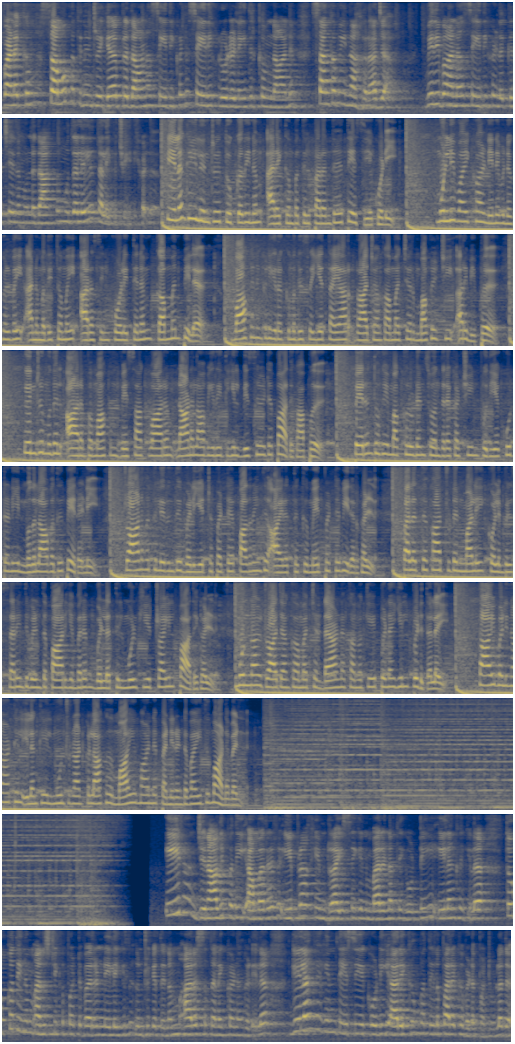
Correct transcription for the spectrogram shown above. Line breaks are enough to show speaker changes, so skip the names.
வணக்கம். சமூகத்தின் இன்றைய பிரதான செய்திகள். செய்திகளுடன் இணைந்திருக்கும் நான் சங்கவி நாகராஜா. விரிவான செய்திகளுக்கு செல்ல முன்னதாக முதலில் தலைப்புச் செய்திகள்.
இலங்கையில் இன்று துக்க தினம் அரைக்கம்பத்தில் பறந்த தேசிய கொடி. முள்ளிவாய்க்கால் நினைவு நிகழ்வை அனுமதித்தமை அரசின் கோழைத்தனம் கம்மன் பில. வாகனங்கள் இறக்குமதி செய்ய தயார் ராஜாங்க அமைச்சர் மகிழ்ச்சி அறிவிப்பு. இன்று முதல் ஆரம்பமாகும் வெசாக் வாரம் நாடளாவிய ரீதியில் விசேட பாதுகாப்பு. பெருந்தொகை மக்களுடன் சுதந்திர கட்சியின் புதிய கூட்டணியின் முதலாவது பேரணி. இராணுவத்திலிருந்து வெளியேற்றப்பட்ட பதினைந்து ஆயிரத்துக்கு மேற்பட்ட வீரர்கள். பலத்த காற்றுடன் மழை கொழும்பில் சரிந்து விழுந்த பாரிய மரம் வெள்ளத்தில் மூழ்கிய ரயில் பாதைகள். முன்னாள் ராஜாங்க அமைச்சர் டயானா கமகே பிணையில் விடுதலை. தாய் வெளிநாட்டில் இலங்கையில் மூன்று நாட்களாக மாயமான பன்னிரண்டு வயது மாணவன்.
ஈரான் ஜனாதிபதி அமரர் இப்ராஹிம் ரைசியின் மரணத்தையொட்டி இலங்கையில் துக்க தினம் அனுஷ்டிக்கப்பட்டு வரும் நிலையில் இன்றைய தினம் அரசு திணைக்களங்களில் இலங்கையின் தேசிய கொடி அரைக்கம்பத்தில் பறக்கவிடப்பட்டுள்ளது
